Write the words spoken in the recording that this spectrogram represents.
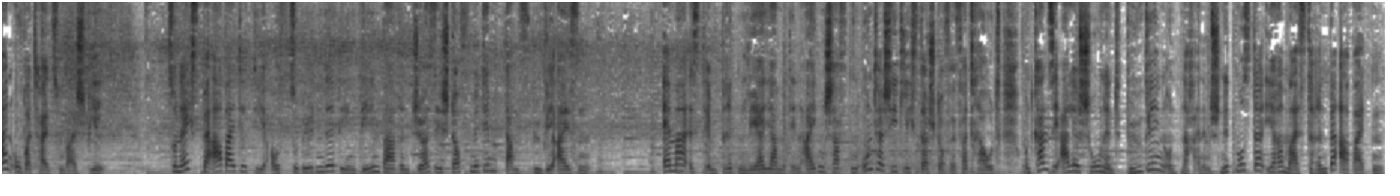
Ein Oberteil zum Beispiel. Zunächst bearbeitet die Auszubildende den dehnbaren Jersey-Stoff mit dem Dampfbügeleisen. Emma ist im dritten Lehrjahr mit den Eigenschaften unterschiedlichster Stoffe vertraut und kann sie alle schonend bügeln und nach einem Schnittmuster ihrer Meisterin bearbeiten.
